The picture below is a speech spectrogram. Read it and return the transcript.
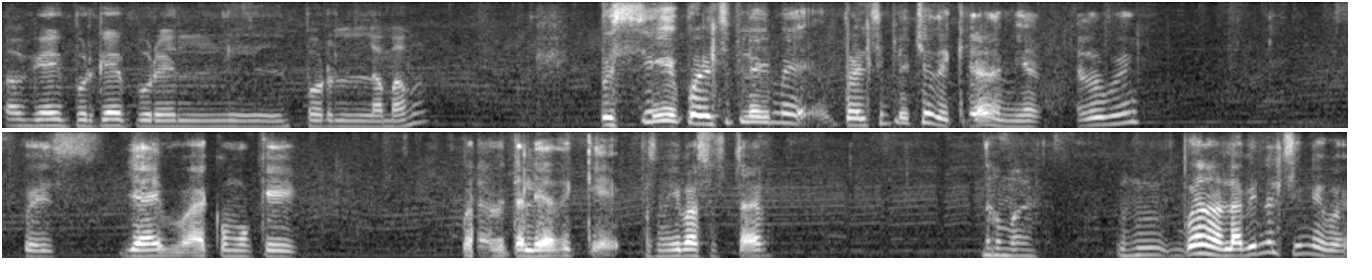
Ok, ¿por qué? ¿Por el... por la mama? Pues sí, por el simple, por el simple hecho de que era de miedo, güey. Pues ya iba como que con la mentalidad de que pues me iba a asustar. No. Ujú, Bueno, la vi en el cine, güey.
